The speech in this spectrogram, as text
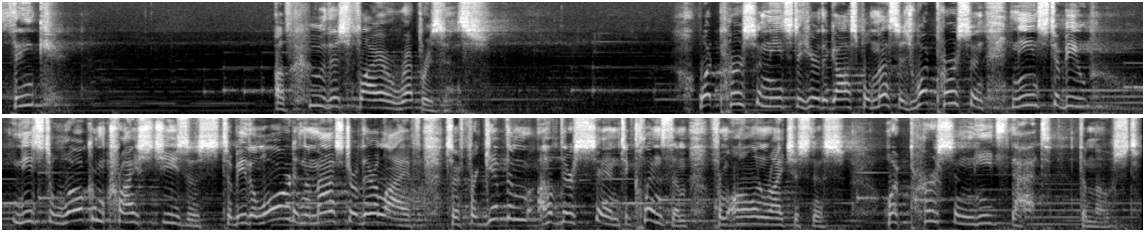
Think of who this flyer represents. What person needs to hear the gospel message? What person needs to be needs to welcome Christ Jesus to be the Lord and the master of their life, to forgive them of their sin, to cleanse them from all unrighteousness? What person needs that the most?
